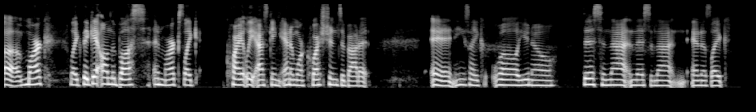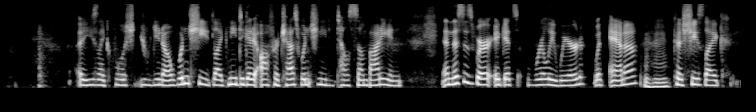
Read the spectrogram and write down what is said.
uh, Mark, like, they get on the bus, and Mark's like quietly asking Anna more questions about it. And he's like, well, you know, this and that and this and that. And Anna's like, uh, he's like, well, sh- you know, wouldn't she like need to get it off her chest? Wouldn't she need to tell somebody? And and this is where it gets really weird with Anna Mm-hmm. because she's like,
